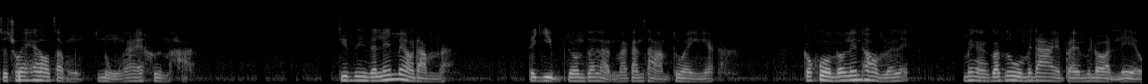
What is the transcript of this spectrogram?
จะช่วยให้เราจับหนูง่ายขึ้นค่ะ จริงๆจะเล่นแมวดำนะแต่หยิบโจนสลัดมากันสามตัวอย่างเงี้ย ก็คงต้องเล่นทอมแล้วแหละ ไม่งั้นก็สู้ไม่ได้ไปไม่รอดเร็ว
